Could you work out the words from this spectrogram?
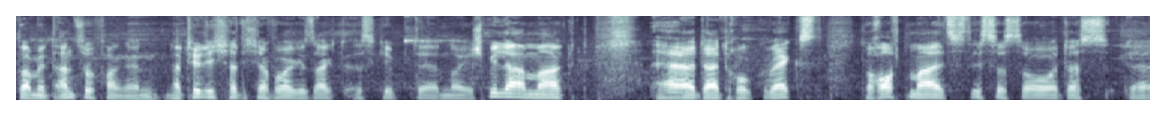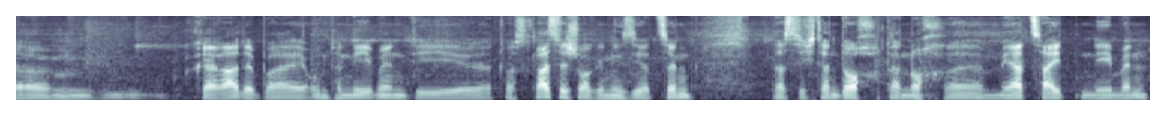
damit anzufangen? Natürlich hatte ich ja vorher gesagt, es gibt äh, neue Spieler am Markt, äh, der Druck wächst. Doch oftmals ist es so, dass ähm, gerade bei Unternehmen, die etwas klassisch organisiert sind, dass sich dann doch dann noch äh, mehr Zeit nehmen.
